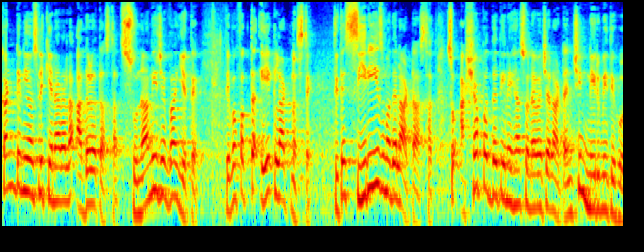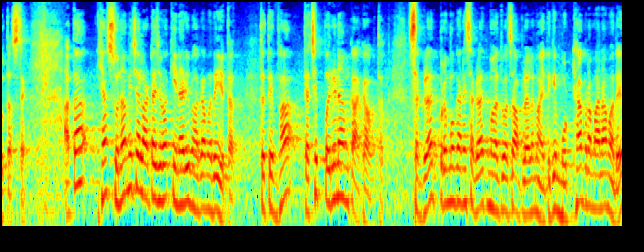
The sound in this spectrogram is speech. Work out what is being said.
कंटिन्युअसली किनाऱ्याला आदळत असतात. सुनामी जेव्हा येते तेव्हा फक्त एक लाट नसते. तिथे सिरीजमध्ये लाटा असतात. सो अशा पद्धतीने ह्या सुनामीच्या लाटांची निर्मिती होत असते. आता ह्या सुनामीच्या लाटा जेव्हा किनारी भागामध्ये येतात तर तेव्हा त्याचे परिणाम काय काय होतात? सगळ्यात प्रमुख आणि सगळ्यात महत्त्वाचं आपल्याला माहिती आहे की मोठ्या प्रमाणामध्ये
